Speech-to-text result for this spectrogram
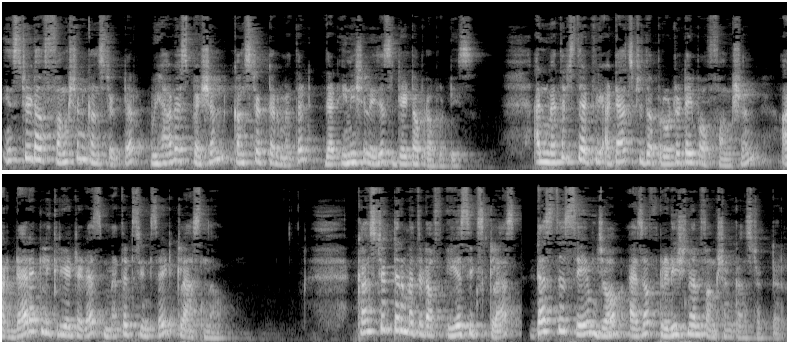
instead of function constructor, we have a special constructor method that initializes data properties. And methods that we attach to the prototype of function are directly created as methods inside class now. Constructor method of ES6 class does the same job as of traditional function constructor.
